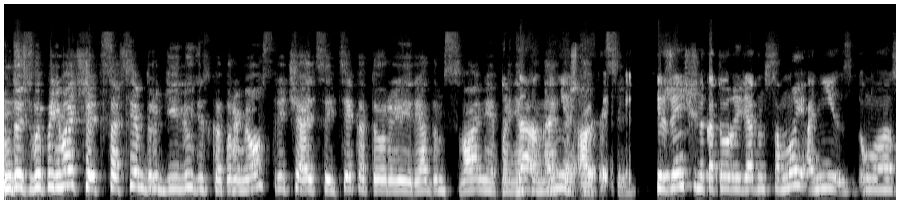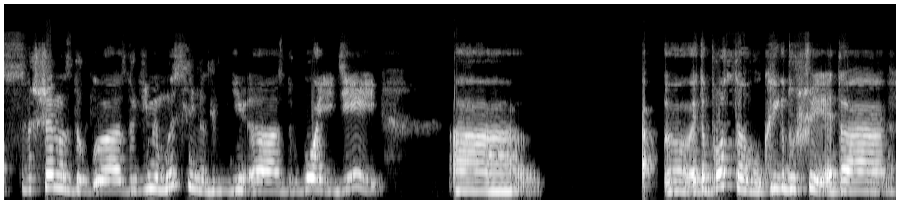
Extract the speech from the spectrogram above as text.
Ну, то есть вы понимаете, что это совсем другие люди, с которыми он встречается, и те, которые рядом с вами, понятно, да, на конечно. этой акции. Те женщины, которые рядом со мной, они совершенно с, друг, с другими мыслями, с, други, э, с другой идеей. А, э, это просто крик души. Это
